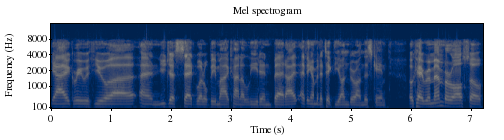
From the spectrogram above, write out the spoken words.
Yeah, I agree with you. Uh, and you just said what'll be my kind of lead-in bet. I, I think I'm going to take the under on this game. Okay, remember also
